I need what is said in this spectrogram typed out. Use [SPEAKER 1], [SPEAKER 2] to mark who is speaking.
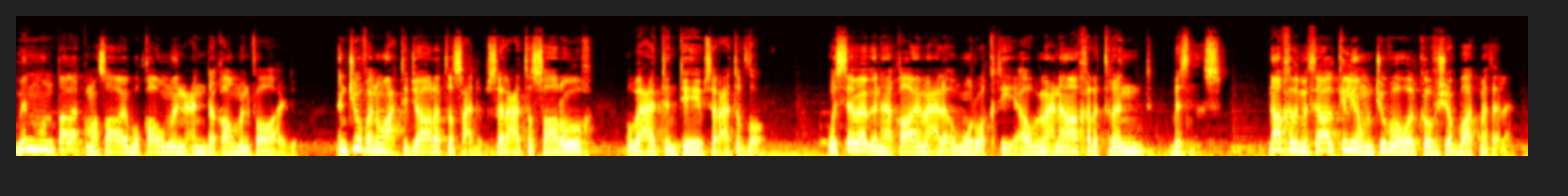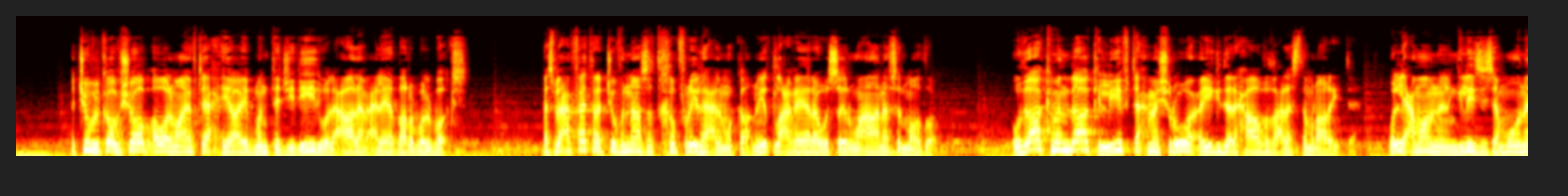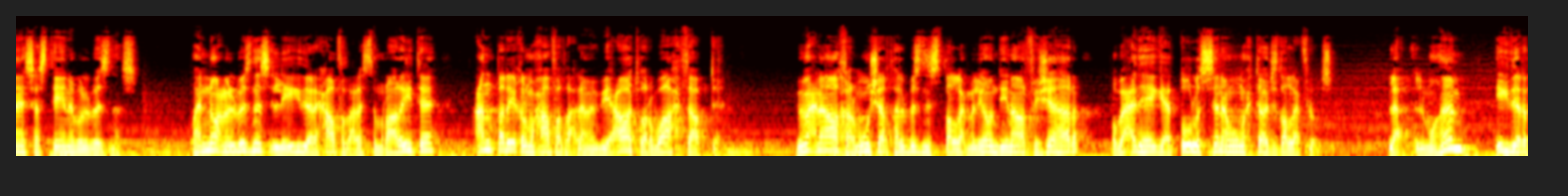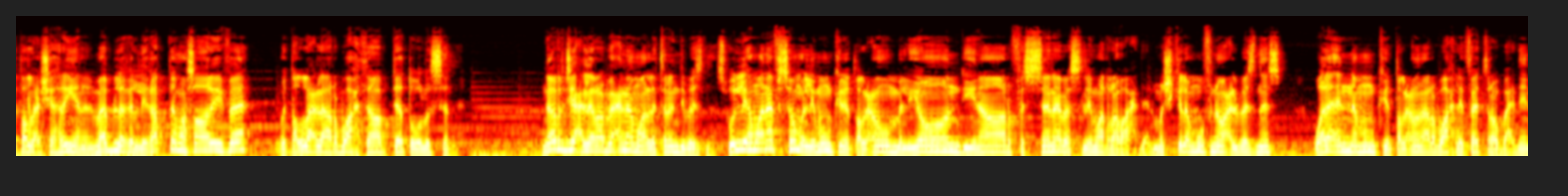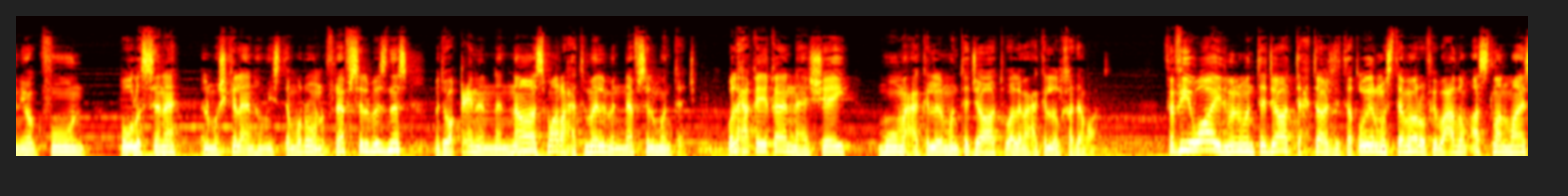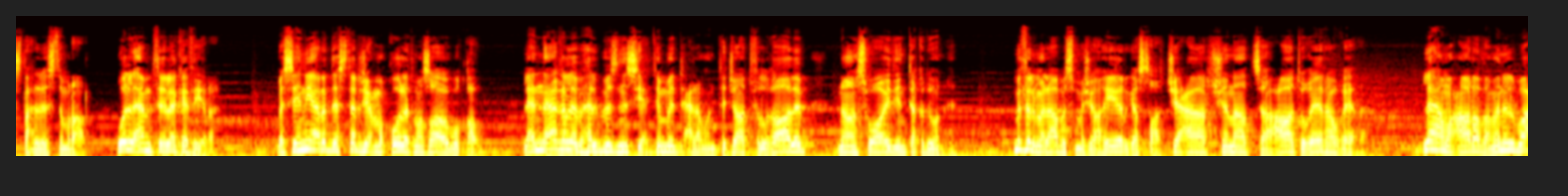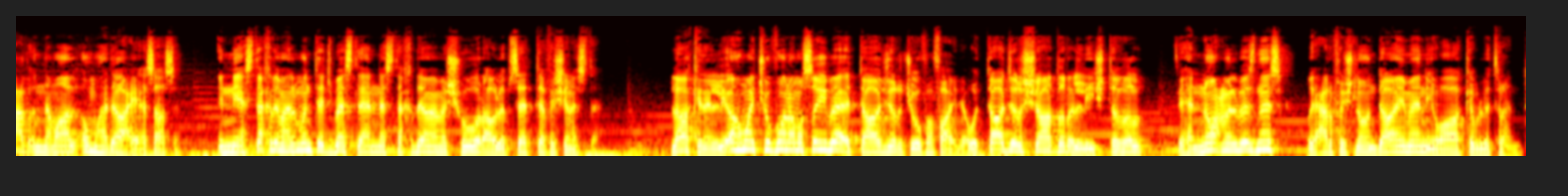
[SPEAKER 1] من منطلق مصائب قوم عند قوم فوائد. نشوف أنواع تجارة تصعد بسرعة الصاروخ وبعد تنتهي بسرعة الضوء. والسبب إنها قائمة على أمور وقتية أو بمعنى آخر trend business نأخذ مثال كل يوم نشوفه هو الكوفي شوبات مثلا. تشوف ال coffee shop أول ما يفتح جايب منتج جديد والعالم عليه ضرب البوكس. بس بعد فترة تشوف الناس تخف ريلها على المكان ويطلع غيره ويصير معاه نفس الموضوع. وذاك من ذاك اللي يفتح مشروع يقدر يحافظ على استمراريته. واللي عمامنا الإنجليز يسمونه sustainable business وهالنوع من ال business اللي يقدر يحافظ على استمراريته عن طريق المحافظة على مبيعات وأرباح ثابتة. بمعنى آخر مو شرط هال business يطلع مليون دينار في شهر وبعدها يقعد طول السنة مو محتاج يطلع فلوس. لا المهم يقدر يطلع شهريا المبلغ اللي يغطي مصاريفه ويطلع له أرباح ثابتة طول السنة. نرجع لربعنا مال ال trend business واللي هم نفسهم اللي ممكن يطلعون مليون دينار في السنة بس لمرة واحدة، المشكلة مو في نوع ال business ولا إنه ممكن يطلعون أرباح لفترة وبعدين يوقفون طول السنة، المشكلة إنهم يستمرون في نفس ال business متوقعين إن الناس ما راح تمل من نفس المنتج، والحقيقة إن هالشيء مو مع كل المنتجات ولا مع كل الخدمات. ففي وايد من المنتجات تحتاج لتطوير مستمر وفي بعضهم أصلا ما يصلح للاستمرار. والأمثلة كثيرة. بس هني ارد أسترجع مقولة مصائب وقوم. لأن أغلب هال business يعتمد على منتجات في الغالب ناس وايد ينتقدونها. مثل ملابس مشاهير قصات شعر شنط ساعات وغيرها وغيرها. لها معارضة من البعض إن ما لها داعي أساسا. إني أستخدم هالمنتج بس لأن أستخدمه مشهور أو لبسته فاشينيستا لكن اللي هم يشوفونه مصيبة التاجر يشوفه فايدة. والتاجر الشاطر اللي يشتغل في هالنوع من البزنس ويعرف شلون دائما يواكب الترند.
